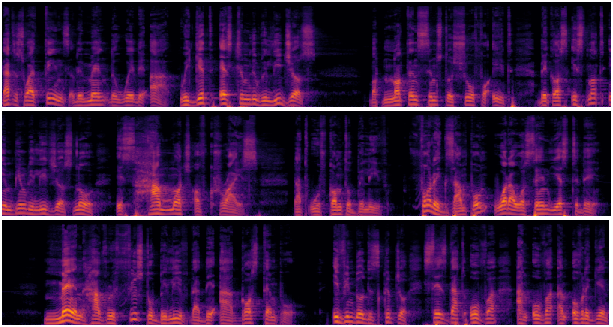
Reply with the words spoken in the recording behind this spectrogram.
That is why things remain the way they are. We get extremely religious, but nothing seems to show for it because it's not in being religious. No, it's how much of Christ that we've come to believe. For example, what I was saying yesterday men have refused to believe that they are God's temple. Even though the scripture says that over and over and over again.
